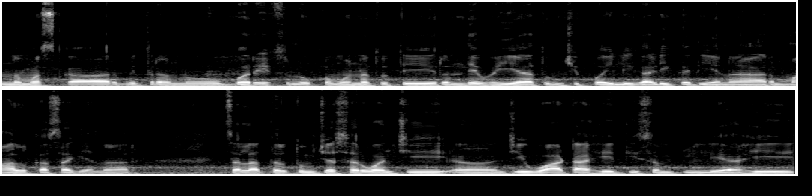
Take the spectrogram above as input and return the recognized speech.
नमस्कार मित्रांनो बरेच लोक म्हणत होते रंदे भैया तुमची पहिली गाडी कधी येणार? माल कसा घेणार? चला तर तुमच्या सर्वांची जी वाट आहे ती संपलेली आहे.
